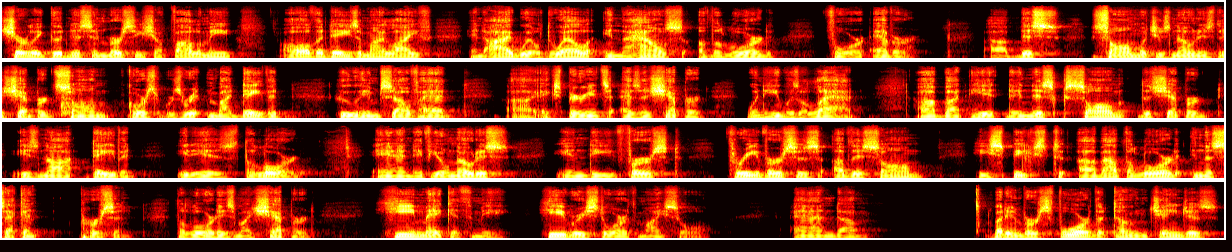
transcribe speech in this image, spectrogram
Surely goodness and mercy shall follow me all the days of my life, and I will dwell in the house of the Lord forever. Uh, this psalm, which is known as the shepherd's psalm, of course, was written by David, who himself had uh, experience as a shepherd when he was a lad. Uh, but he, in this psalm, the shepherd is not David. It is the Lord. And if you'll notice, in the first three verses of this psalm, he speaks to, about the Lord in the second person. The Lord is my shepherd. He maketh me. He restoreth my soul. And, um, but in verse four, the tone changes.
